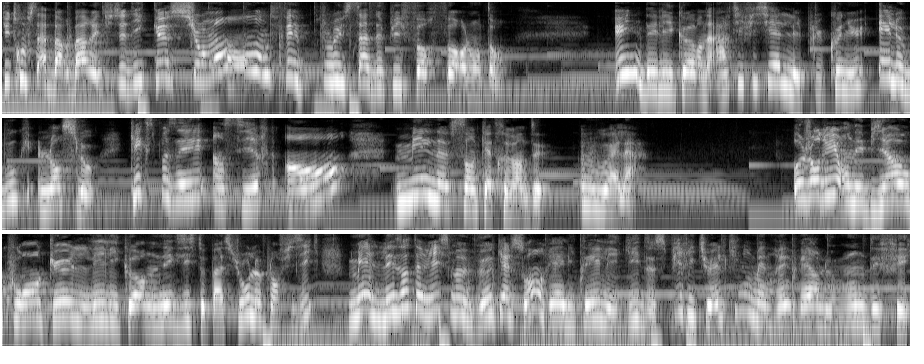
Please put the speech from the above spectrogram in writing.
Tu trouves ça barbare et tu te dis que sûrement on ne fait plus ça depuis fort fort longtemps. Une des licornes artificielles les plus connues est le bouc Lancelot, qu'exposait un cirque en 1982. Voilà. Aujourd'hui, on est bien au courant que les licornes n'existent pas sur le plan physique, mais l'ésotérisme veut qu'elles soient en réalité les guides spirituels qui nous mèneraient vers le monde des fées.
